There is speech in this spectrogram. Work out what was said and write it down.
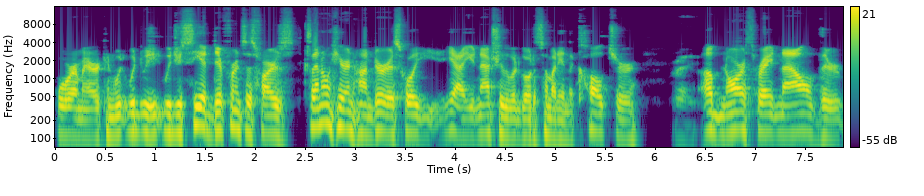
or American. Would would, would you see a difference as far as because I know here in Honduras, well, yeah, you naturally would go to somebody in the culture. Right. Up north, right now, there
